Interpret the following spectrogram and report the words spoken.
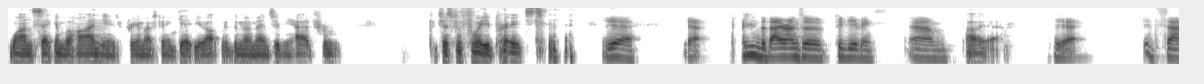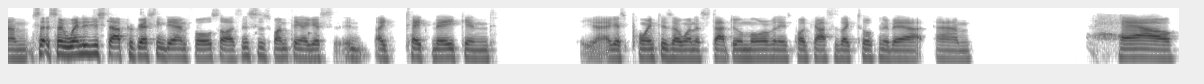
one second behind you is pretty much going to get you up with the momentum you had from just before you breached. Yeah, yeah. the bay runs are forgiving. Um, oh yeah. yeah, it's um. So, so when did you start progressing down fall size? This is one thing, I guess, in like technique and you know, I guess pointers. I want to start doing more of in these podcasts is like talking about um how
